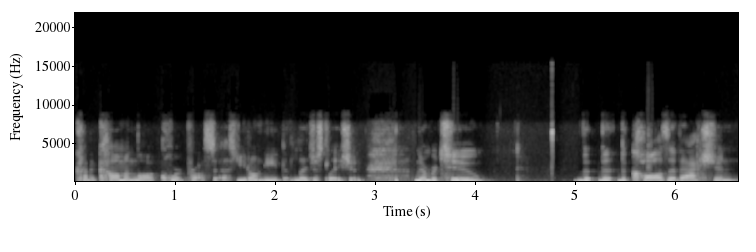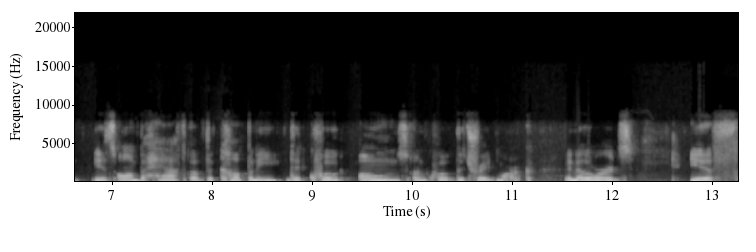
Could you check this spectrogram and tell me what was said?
kind of common law court process. You don't need legislation. Number two. The, the, the cause of action is on behalf of the company that quote owns unquote the trademark. In other words, if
